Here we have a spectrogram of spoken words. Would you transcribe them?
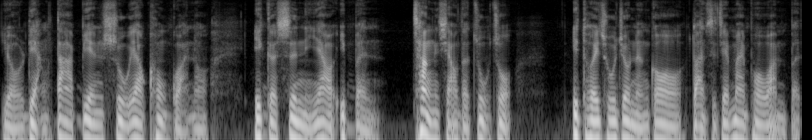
有两大变数要控管哦，一个是你要一本畅销的著作，一推出就能够短时间卖破万本，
